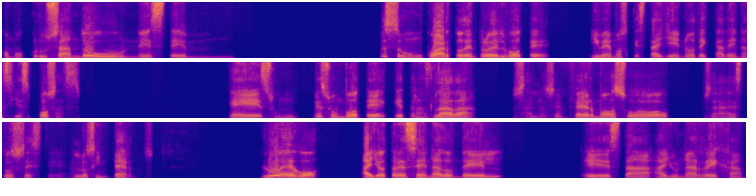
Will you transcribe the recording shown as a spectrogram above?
como cruzando un, este, mm, pues un cuarto dentro del bote y vemos que está lleno de cadenas y esposas, que es un, es un bote que traslada a los enfermos o a estos, este, a los internos. Luego hay otra escena donde él está, hay una reja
